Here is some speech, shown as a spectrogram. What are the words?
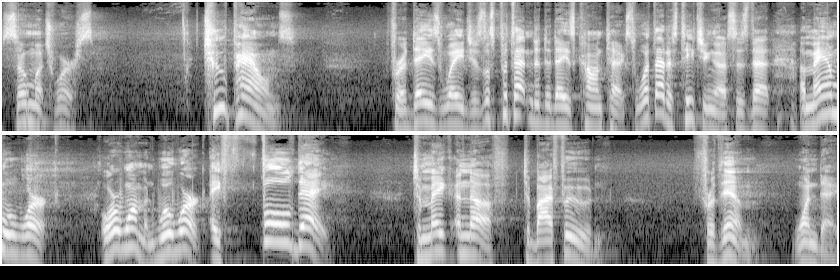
So much worse. Two pounds for a day's wages. Let's put that into today's context. What that is teaching us is that a man will work, or a woman will work, a full day to make enough to buy food for them one day.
